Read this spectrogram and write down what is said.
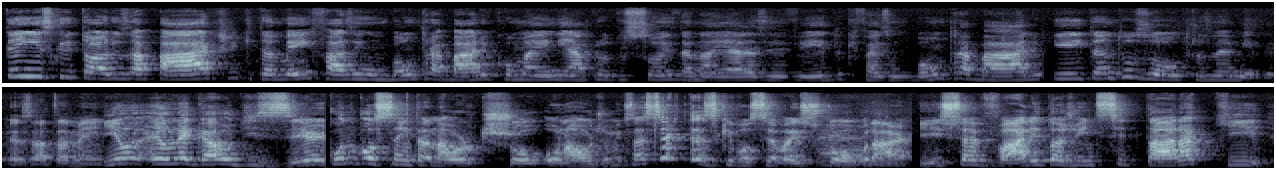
Tem escritórios à parte, que também fazem um bom trabalho, como a NA Produções, da Nayara Azevedo, que faz um bom trabalho. E tantos outros, né, Miller? Exatamente. E é é legal dizer, quando você entra na workshop ou na audio mix, não é certeza que você vai estourar. E isso é válido a gente citar aqui,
